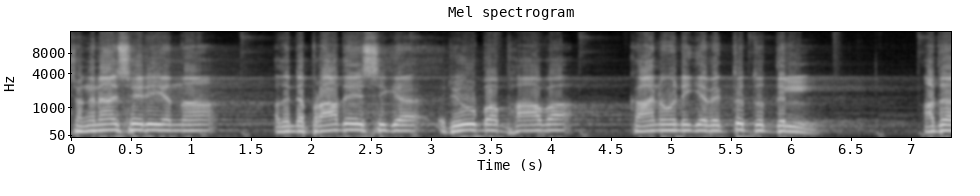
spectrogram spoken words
ചങ്ങനാശ്ശേരി എന്ന അതിന്റെ പ്രാദേശിക രൂപഭാവ കാനൂനിക വ്യക്തിത്വത്തിൽ അത്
